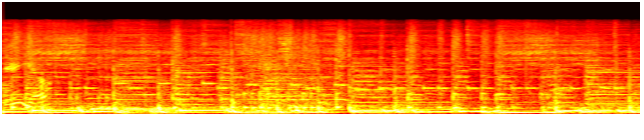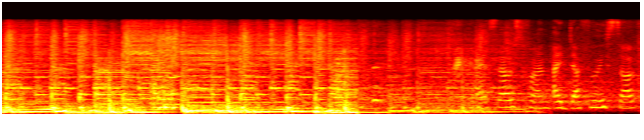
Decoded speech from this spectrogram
There you go. Guys, that was fun. I definitely sucked.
